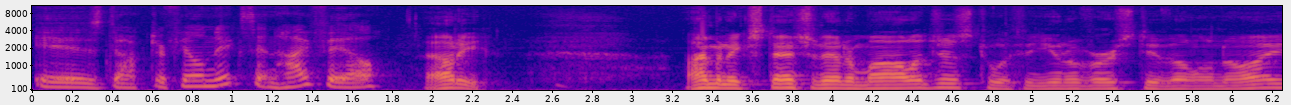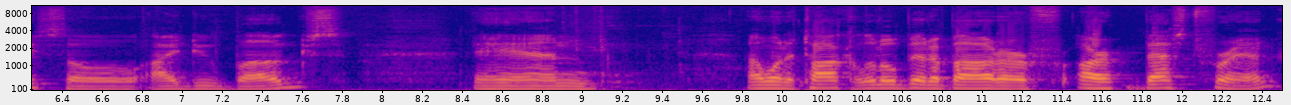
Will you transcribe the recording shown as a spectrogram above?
is Dr. Phil Nixon. Hi, Phil. Howdy. I'm an extension entomologist with the University of Illinois, so I do bugs. And I want to talk a little bit about our, our best friend,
